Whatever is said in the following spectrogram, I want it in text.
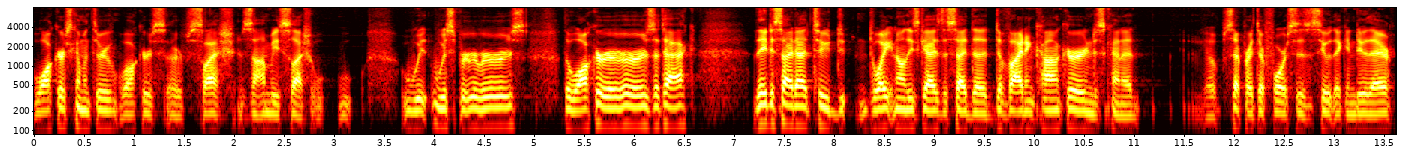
walkers coming through, walkers or slash zombies slash whisperers, the walkers attack. They decide to Dwight and all these guys decide to divide and conquer and just kind of you know, separate their forces and see what they can do there.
